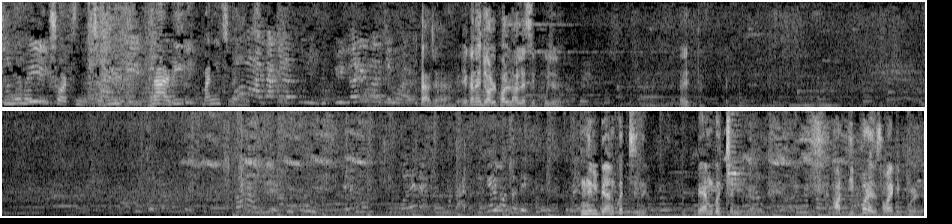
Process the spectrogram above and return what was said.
সিনেমেটিক শর্টস নিচ্ছে। না, রি বানিয়েছি বানিয়েছি। আছে হ্যাঁ। এখানে জল ফল ঢালে শিব পুজোয়। এই তো। নীল, ব্যায়াম করছে নীল ব্যায়াম করছে নীল। আর টিপ পড়েছে, সবাই টিপ পড়েছে।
